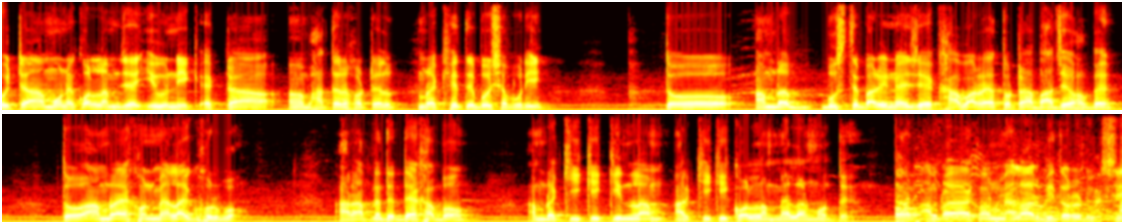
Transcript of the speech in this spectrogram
ওইটা মনে করলাম যে ইউনিক একটা ভাতের হোটেল। আমরা খেতে বসে পড়ি। তো আমরা বুঝতে পারি নাই যে খাবার এতটা বাজে হবে। তো আমরা এখন মেলায় ঘুরব। আর আপনাদের দেখাবো আমরা কি কি কিনলাম আর কি কি করলাম মেলার মধ্যে। আমরা এখন মেলার ভিতরে ঢুকছি।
